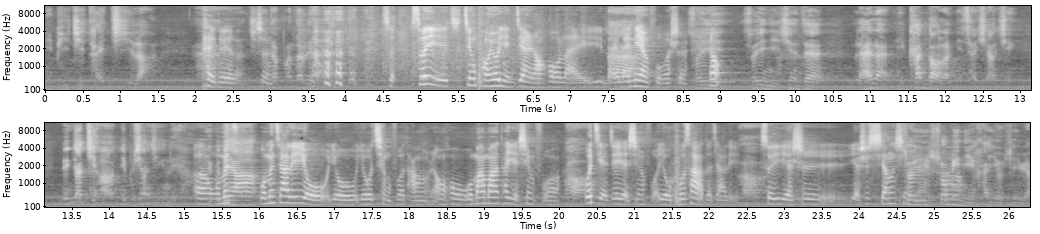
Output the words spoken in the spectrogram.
你脾气太急了。太对了，是。的不得了。是，所以经朋友引荐，然后来来来念佛是。所以所以你现在来了，你看到了，你才相信。人家讲你不相信的呀。呃，我们我们家里有有有请佛堂，然后我妈妈她也信佛，我姐姐也信佛，有菩萨的家里，所以也是也是相信的。所以说明你还有些缘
